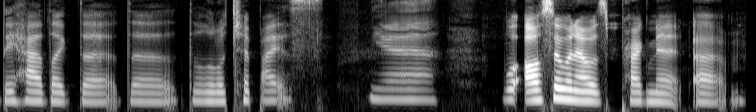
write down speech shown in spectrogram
they had like the the the little chip ice. Yeah. Well, also when I was pregnant, um,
